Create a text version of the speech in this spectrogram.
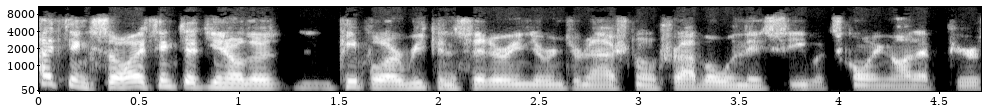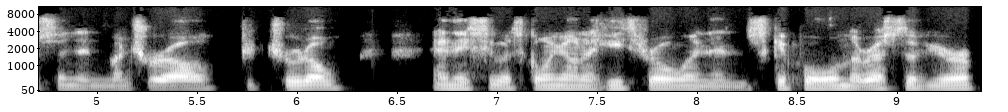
I think so. I think that you know the people are reconsidering their international travel when they see what's going on at Pearson and Montreal, Trudeau, and they see what's going on at Heathrow and, and Schiphol and the rest of Europe,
